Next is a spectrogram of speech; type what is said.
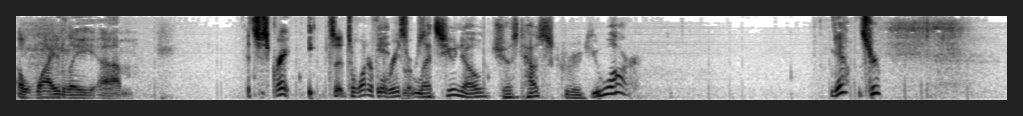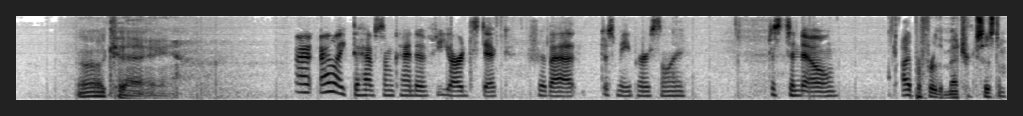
a widely um, it's just great. It's, it's a wonderful It resource. lets you know just how screwed you are. yeah, it's true. Okay. I, I like to have some kind of yardstick for that. Just me personally. Just to know. I prefer the metric system.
